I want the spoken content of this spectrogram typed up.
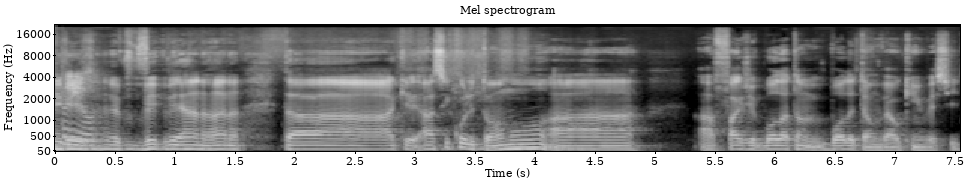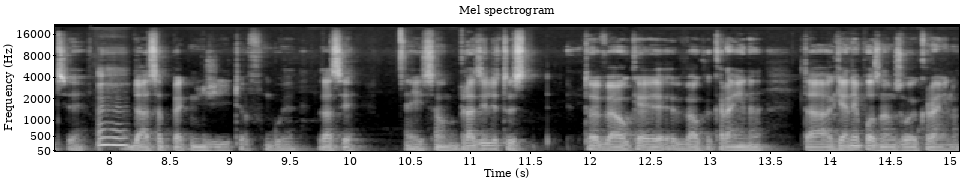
niekedy, áno, áno. Tak asi kvôli tomu a, a fakt, že bola tam, boli tam veľké investície. Mhm. Dá sa pekne žiť, to funguje. Zase, hej, som, Brazília to, to je veľké, veľká krajina, tak ja nepoznám svoju krajinu.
